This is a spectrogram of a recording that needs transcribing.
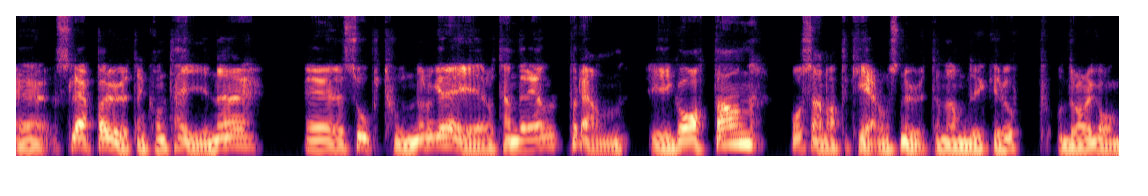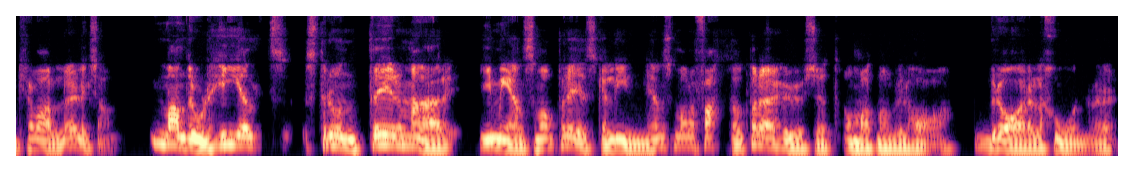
eh, släpar ut en container, eh, soptunnor och grejer och tänder eld på den i gatan. Och sen attackerar de snuten när de dyker upp och drar igång kravaller. Liksom. Med andra ord helt strunta i de här gemensamma politiska linjen som man har fattat på det här huset om att man vill ha bra relationer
